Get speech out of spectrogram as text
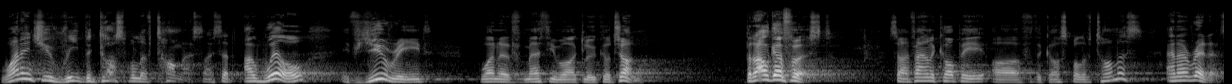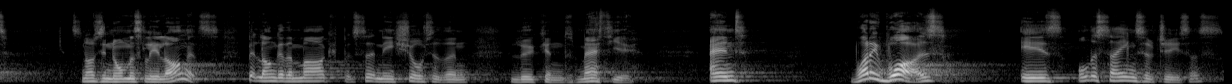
Why don't you read the Gospel of Thomas? I said, I will if you read one of Matthew, Mark, Luke, or John. But I'll go first. So I found a copy of the Gospel of Thomas and I read it. It's not enormously long, it's a bit longer than Mark, but certainly shorter than Luke and Matthew. And what it was is all the sayings of Jesus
